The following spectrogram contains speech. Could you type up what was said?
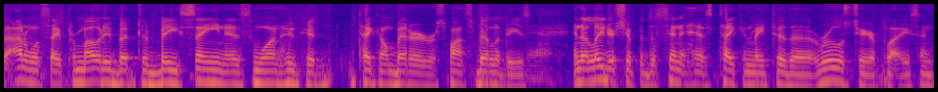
I don't want to say promoted, but to be seen as one who could take on better responsibilities. Yeah. And the leadership of the Senate has taken me to the rules chair place, and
